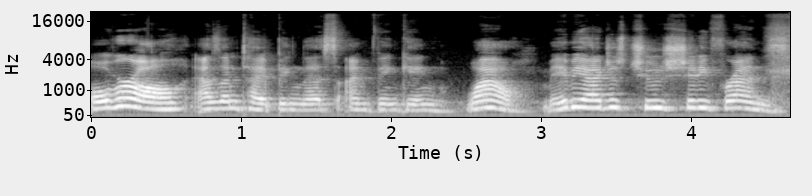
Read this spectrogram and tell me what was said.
Overall, as I'm typing this, I'm thinking, wow, maybe I just choose shitty friends.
